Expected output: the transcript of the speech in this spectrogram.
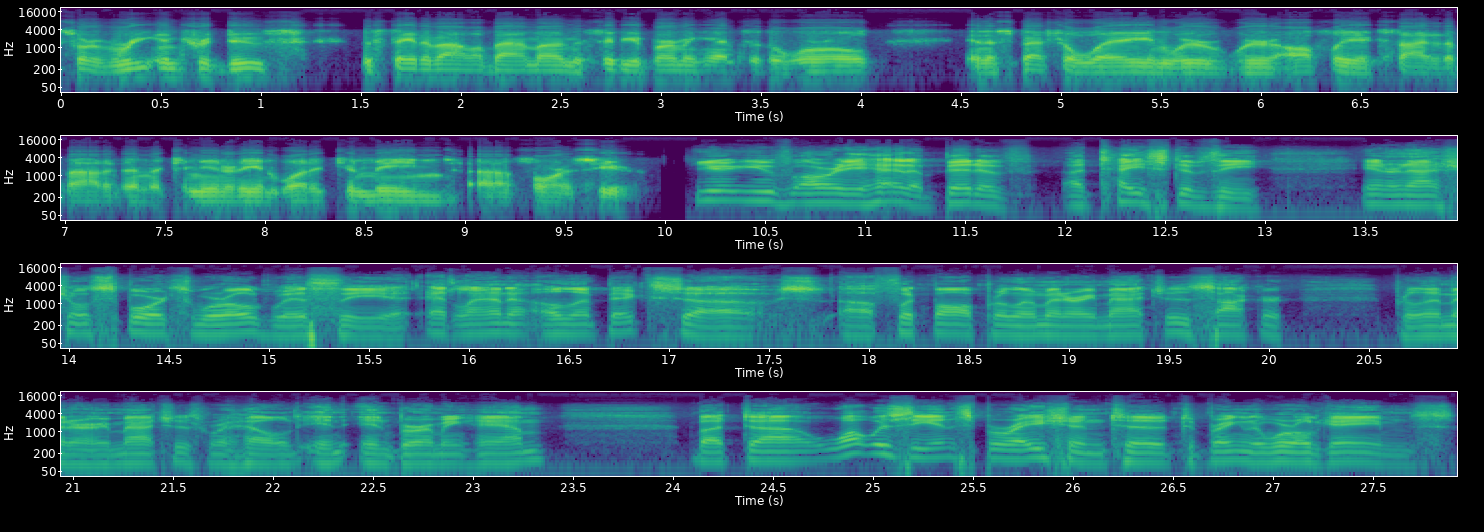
sort of reintroduce the state of Alabama and the city of Birmingham to the world in a special way, and we're we're awfully excited about it in the community and what it can mean uh, for us here. You you've already had a bit of a taste of the international sports world with the Atlanta Olympics. Uh, uh, football preliminary matches, soccer preliminary matches were held in in Birmingham. But uh, what was the inspiration to, to bring the World Games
